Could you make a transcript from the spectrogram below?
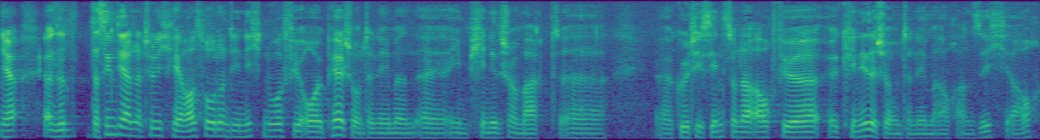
Ja, also das sind ja natürlich Herausforderungen, die nicht nur für europäische Unternehmen äh, im chinesischen Markt äh, äh, gültig sind, sondern auch für äh, chinesische Unternehmen auch an sich auch.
